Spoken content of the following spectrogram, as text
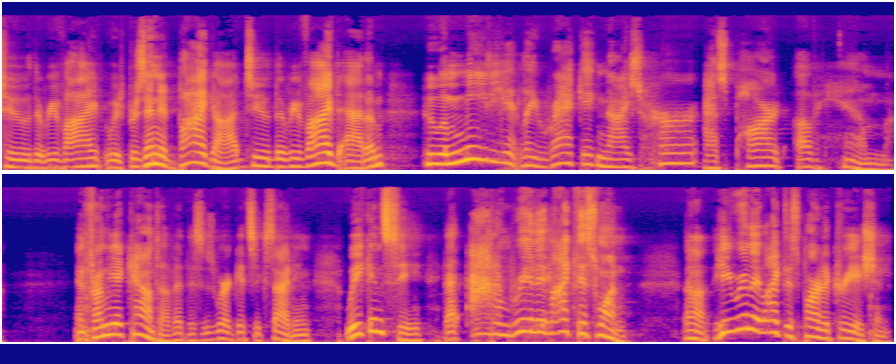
to the revived, was presented by God to the revived Adam, who immediately recognized her as part of him. And from the account of it, this is where it gets exciting, we can see that Adam really liked this one. Uh, he really liked this part of creation.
